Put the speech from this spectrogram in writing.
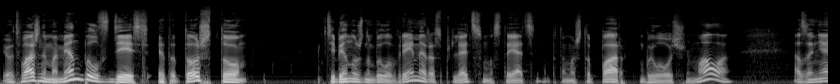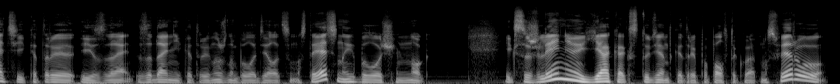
И вот важный момент был здесь, это то, что тебе нужно было время распределять самостоятельно, потому что пар было очень мало, а занятий, которые и заданий, которые нужно было делать самостоятельно, их было очень много. И, к сожалению, я, как студент, который попал в такую атмосферу,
